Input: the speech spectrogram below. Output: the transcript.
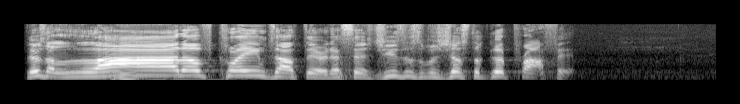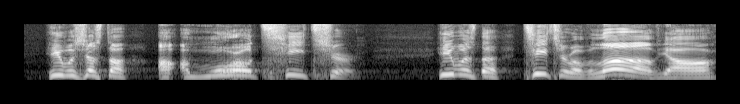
There's a lot of claims out there that says Jesus was just a good prophet. He was just a, a, a moral teacher. He was the teacher of love, y'all.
